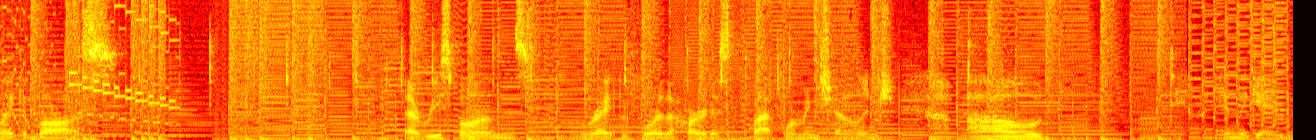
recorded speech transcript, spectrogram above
Like a boss that respawns right before the hardest platforming challenge. Oh, damn in the game.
